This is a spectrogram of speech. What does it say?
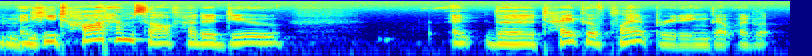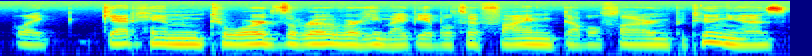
mm. and he taught himself how to do the type of plant breeding that would like get him towards the road where he might be able to find double flowering petunias.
